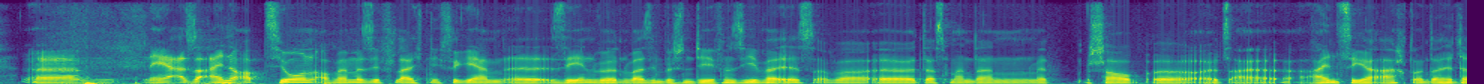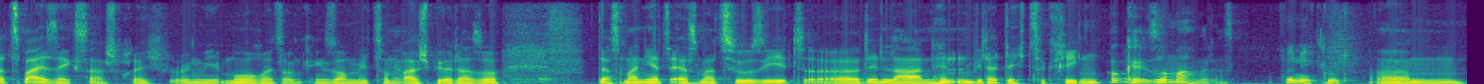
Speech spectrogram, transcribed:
ähm, naja, also eine Option, auch wenn wir sie vielleicht nicht so gern äh, sehen würden, weil sie ein bisschen defensiver ist, aber äh, dass man dann mit Schaub äh, als einziger Acht und dahinter zwei Sechser, sprich irgendwie Moritz und King Zombie zum Beispiel oder so, dass man jetzt erstmal zusieht, äh, den Laden hinten wieder dicht zu kriegen. Okay, so machen wir das. Finde ich gut. Ähm,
